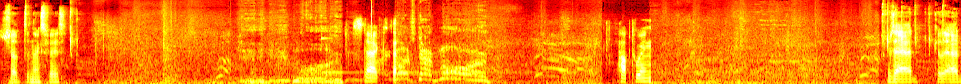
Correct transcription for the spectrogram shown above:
shut to the next phase. Stack. Uh, Popped wing. There's an ad. Kill the ad.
